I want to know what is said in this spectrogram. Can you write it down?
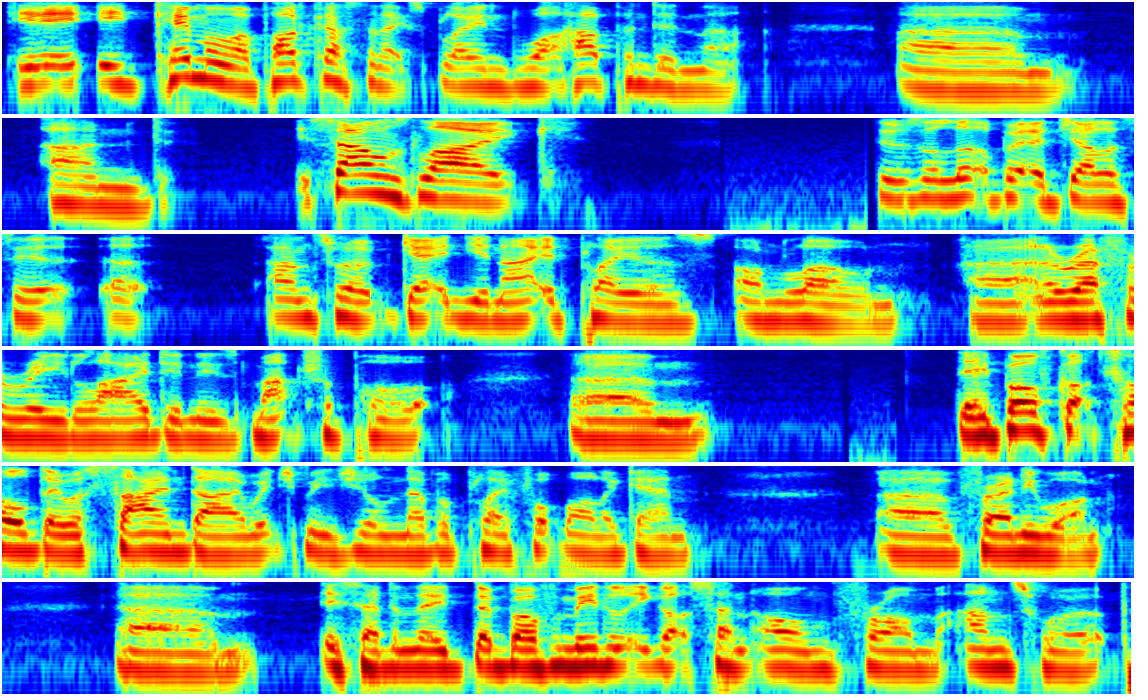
He, he came on my podcast and explained what happened in that. Um, and it sounds like there was a little bit of jealousy at, at Antwerp getting United players on loan, uh, and a referee lied in his match report. Um, they both got told they were sine die, which means you'll never play football again uh, for anyone. Um, he said, and they, they both immediately got sent home from Antwerp.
